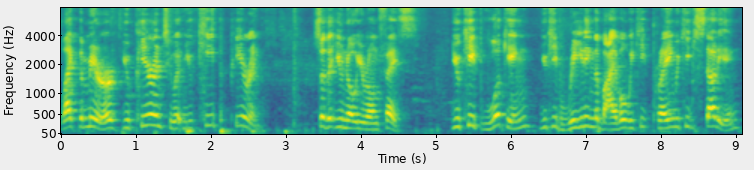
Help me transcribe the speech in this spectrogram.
like the mirror, you peer into it, and you keep peering, so that you know your own face. You keep looking, you keep reading the Bible, we keep praying, we keep studying,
